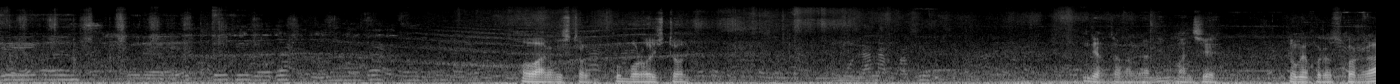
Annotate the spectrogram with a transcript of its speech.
شيئا ولا يتخذ بعضنا بعضا ও আর স্টল খুব বড় স্টল দেখতে পারলাম মানুষে রুমে খরচ কররা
